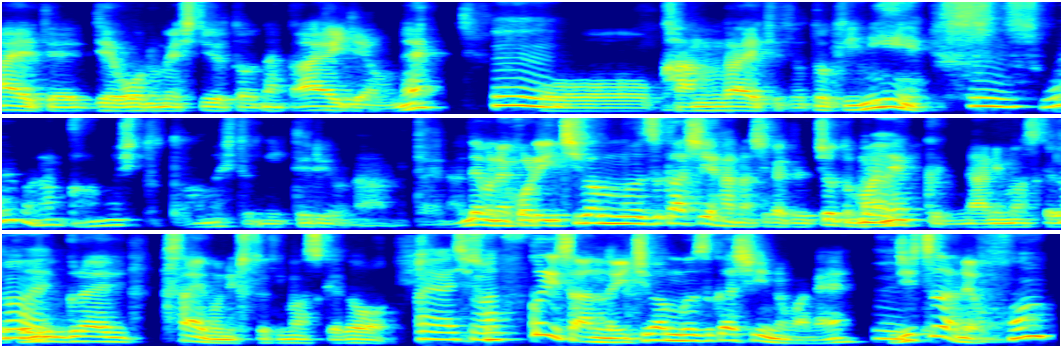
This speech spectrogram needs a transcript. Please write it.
あえてデフォルメして言うとなんかアイデアをね、うん。こう考えてた時に、うんそういえばなんかあの人とあの人似てるよな、みたいな。でもね、これ一番難しい話が出て、ちょっとマニアックになりますけど、はいこれぐらい最後にしときますけど。そっくりさんの一番難しいのがね、うん実はね、本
